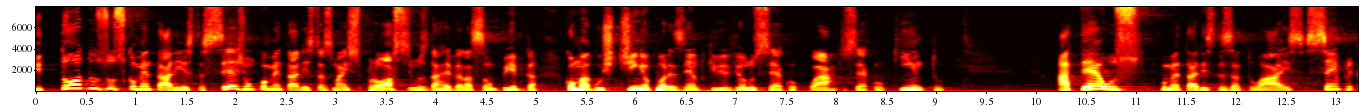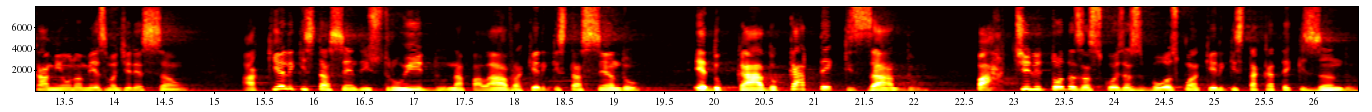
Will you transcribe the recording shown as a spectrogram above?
E todos os comentaristas, sejam comentaristas mais próximos da revelação bíblica, como Agostinho, por exemplo, que viveu no século IV, século V, até os comentaristas atuais, sempre caminham na mesma direção. Aquele que está sendo instruído na palavra, aquele que está sendo educado, catequizado, partilhe todas as coisas boas com aquele que está catequizando.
